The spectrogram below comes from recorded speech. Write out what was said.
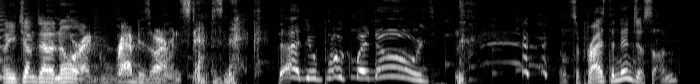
When he jumped out of nowhere, I grabbed his arm and snapped his neck. Dad, you broke my nose. Don't surprise the ninja, son.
